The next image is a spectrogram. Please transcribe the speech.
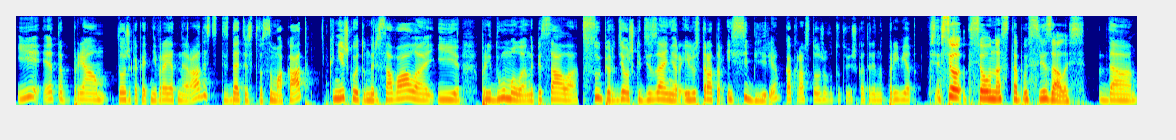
И это прям тоже какая-то невероятная радость. Это издательство «Самокат». Книжку эту нарисовала и придумала, написала супер девушка-дизайнер, иллюстратор из Сибири. Как раз тоже вот тут, видишь, Катрина, привет. Все, все у нас с тобой связалось. Да,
